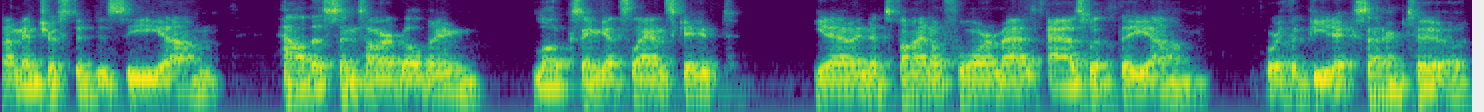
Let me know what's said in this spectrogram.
I'm interested to see um, how the Sentara building looks and gets landscaped, you know, in its final form, as as with the um, orthopedic center too.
